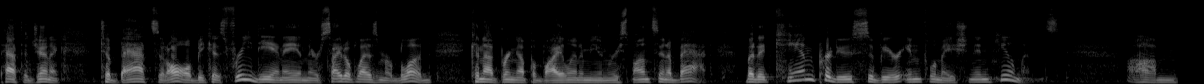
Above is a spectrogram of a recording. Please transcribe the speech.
pathogenic to bats at all because free DNA in their cytoplasm or blood cannot bring up a violent immune response in a bat, but it can produce severe inflammation in humans. Um,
